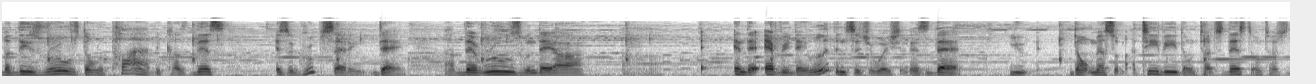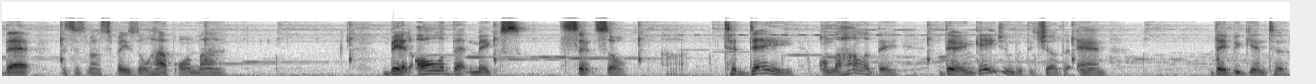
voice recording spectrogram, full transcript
but these rules don't apply because this is a group setting day. Uh, their rules when they are uh, in their everyday living situation is that you don't mess with my TV, don't touch this, don't touch that. This is my space, don't hop on my bed. All of that makes sense. So uh, today on the holiday, they're engaging with each other and they begin to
